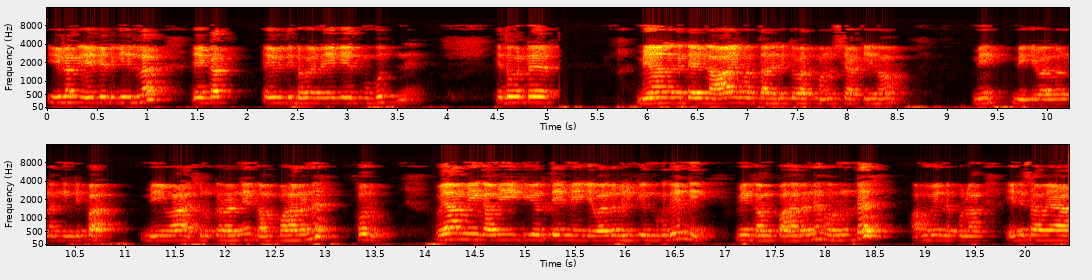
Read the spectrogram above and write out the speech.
ඊළඟ ඒකට ගිල්ලා ඒකත් ඒ විදිට හොන ඒගේත් මුකුත් නෑ එතකොට මෙයාලඟට ආයමත් අර හිතවත් මනුෂ්‍යයා කියනවා මේ මේගෙවල්වන්න ඉන්ඩිපා මේවා ඇසුරු කරන්නේ ගම්පහරණ හොරු. ඔයා මේ ගමේ හිටියොත්තේ මේ ගෙවල්ල හිටියුත්මක වෙන්නේ? මේ ගම්පහරණ හොරුන්ට අහුවෙන්න පුළන් එනිසාවයා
